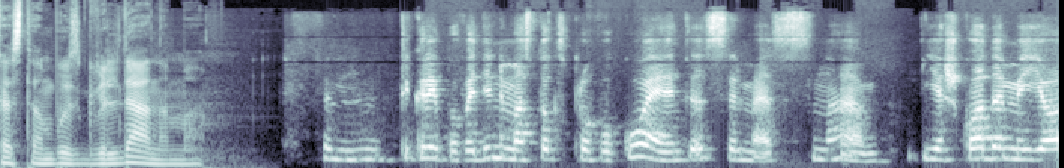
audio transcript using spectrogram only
kas ten bus gvildenama. Tikrai pavadinimas toks provokuojantis ir mes, na, ieškodami jo,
